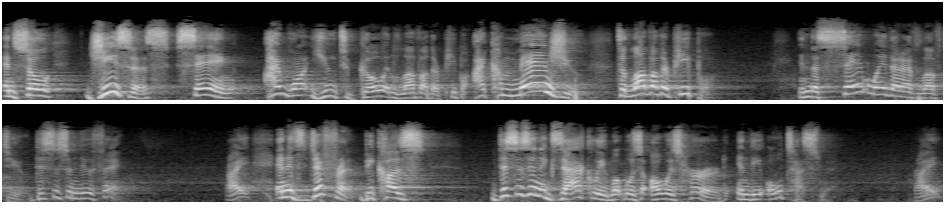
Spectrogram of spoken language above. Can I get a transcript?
And so Jesus saying, I want you to go and love other people. I command you to love other people in the same way that I've loved you. This is a new thing, right? And it's different because this isn't exactly what was always heard in the Old Testament, right?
